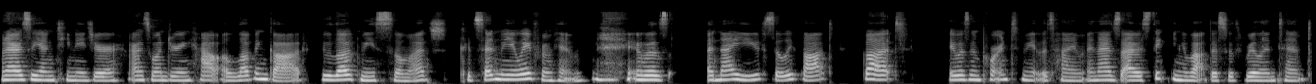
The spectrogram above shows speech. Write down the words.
When I was a young teenager, I was wondering how a loving God who loved me so much could send me away from him. it was a naive, silly thought, but it was important to me at the time. And as I was thinking about this with real intent,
